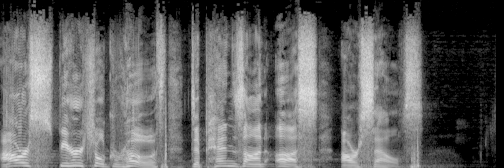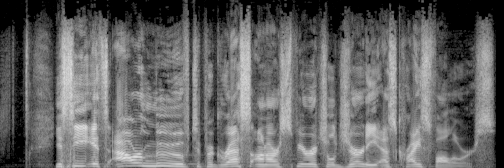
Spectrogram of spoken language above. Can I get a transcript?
Our spiritual growth depends on us ourselves. You see, it's our move to progress on our spiritual journey as Christ followers.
